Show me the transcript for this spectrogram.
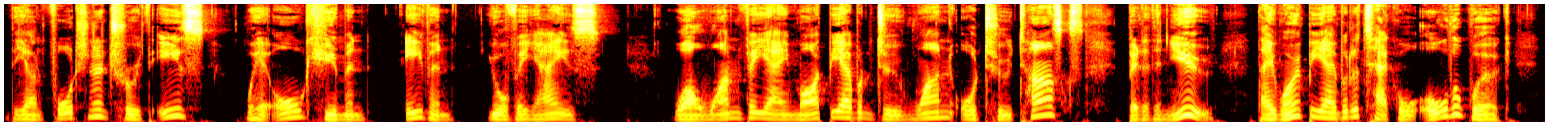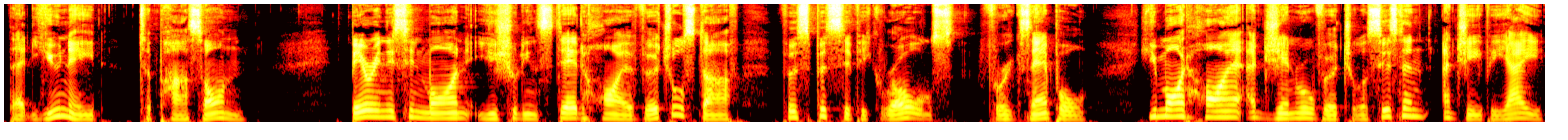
the unfortunate truth is we're all human, even your VAs. While one VA might be able to do one or two tasks better than you, they won't be able to tackle all the work that you need to pass on. Bearing this in mind, you should instead hire virtual staff for specific roles. For example, you might hire a general virtual assistant, a GVA,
